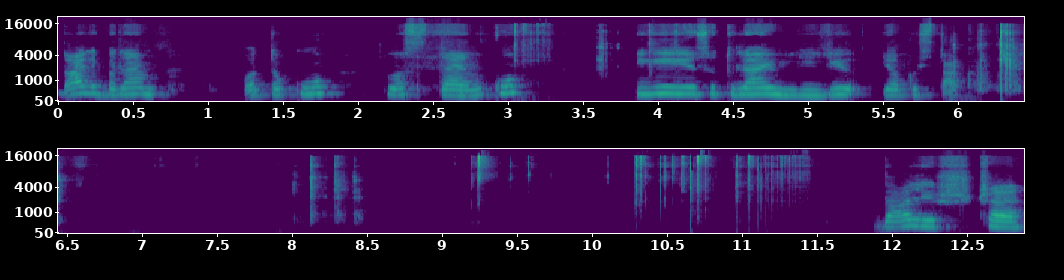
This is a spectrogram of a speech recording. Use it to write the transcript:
Далі беремо отаку пластинку і затуляємо її якось так. Далі ще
